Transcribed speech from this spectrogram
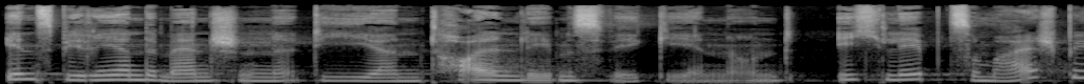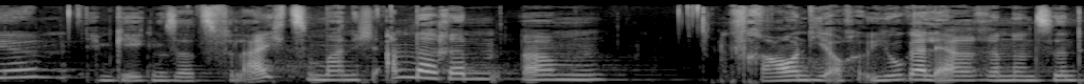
inspirierende Menschen, die einen tollen Lebensweg gehen. Und ich lebe zum Beispiel, im Gegensatz vielleicht zu manch anderen ähm, Frauen, die auch Yogalehrerinnen sind,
